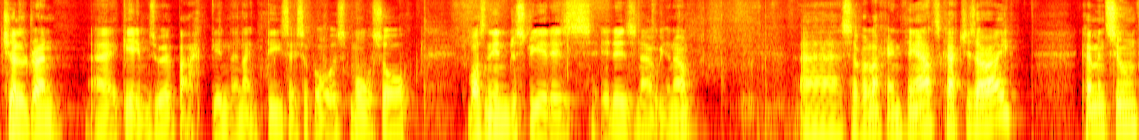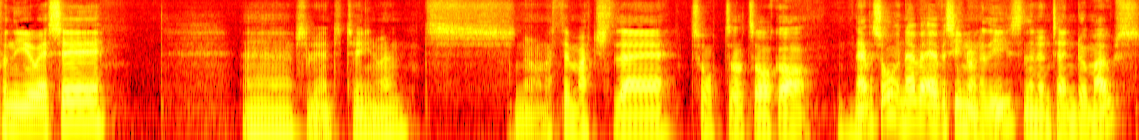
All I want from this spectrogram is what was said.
children. Uh, games were back in the 90s, I suppose. More so, it wasn't the industry it is it is now, you know. Uh, let's have a look. Anything else catches our eye? Coming soon from the USA. Uh, absolute entertainment. No, nothing much there. Total talk. Oh, never saw, never ever seen one of these. The Nintendo mouse.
